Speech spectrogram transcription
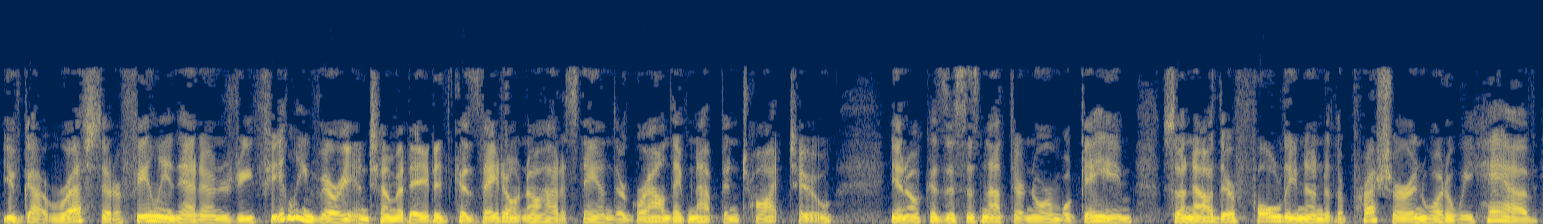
You've got refs that are feeling that energy, feeling very intimidated because they don't know how to stand their ground. They've not been taught to, you know, because this is not their normal game. So now they're folding under the pressure. And what do we have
